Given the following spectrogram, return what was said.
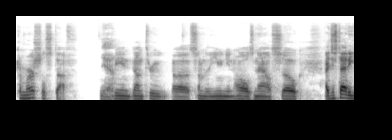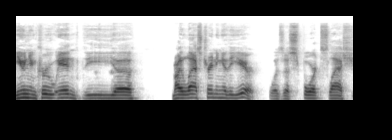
commercial stuff Yeah. being done through uh, some of the union halls now. So I just had a union crew in the uh, my last training of the year was a sport slash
